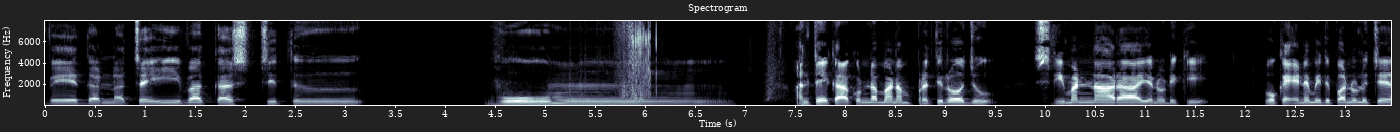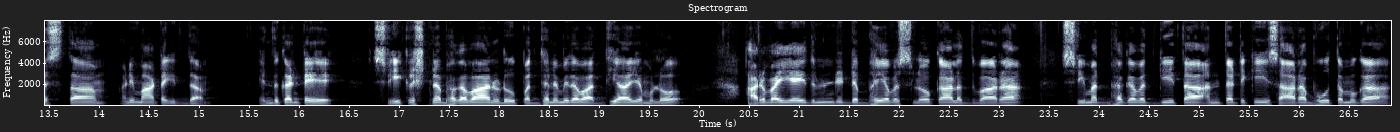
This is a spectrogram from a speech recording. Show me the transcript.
వేదన చైవ కశ్చిత్. ఓం. అంతేకాకుండా మనం ప్రతిరోజు శ్రీమన్నారాయణుడికి ఒక ఎనిమిది పనులు చేస్తాం అని మాట ఇద్దాం. ఎందుకంటే శ్రీకృష్ణ భగవానుడు పద్దెనిమిదవ అధ్యాయములో అరవై ఐదు నుండి డెబ్భైవ శ్లోకాల ద్వారా శ్రీమద్భగవద్గీత అంతటికీ సారభూతముగా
